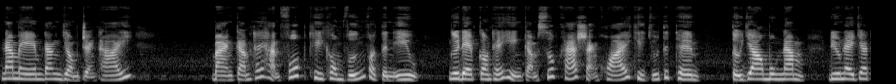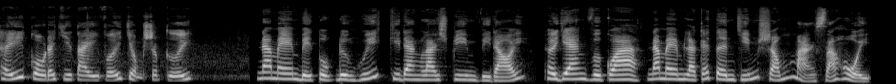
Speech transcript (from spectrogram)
nam em đăng dòng trạng thái. Bạn cảm thấy hạnh phúc khi không vướng vào tình yêu. Người đẹp còn thể hiện cảm xúc khá sảng khoái khi chú thích thêm. Tự do muôn năm, điều này cho thấy cô đã chia tay với chồng sắp cưới. Nam em bị tuột đường huyết khi đang livestream vì đói. Thời gian vừa qua, Nam em là cái tên chiếm sóng mạng xã hội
